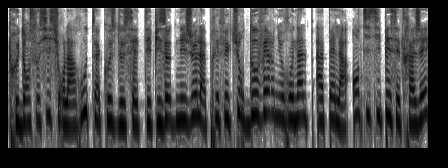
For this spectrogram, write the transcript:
Prudence aussi sur la route à cause de cet épisode neigeux. La préfecture d'Auvergne-Rhône-Alpes appelle à anticiper ces trajets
